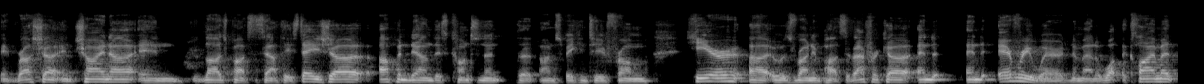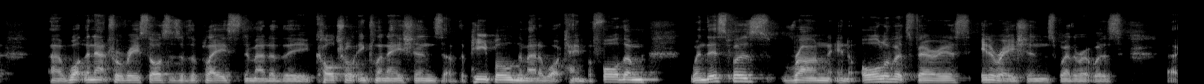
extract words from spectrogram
in Russia, in China, in large parts of Southeast Asia, up and down this continent that I'm speaking to you from here. Uh, it was run in parts of Africa and and everywhere, no matter what the climate, uh, what the natural resources of the place, no matter the cultural inclinations of the people, no matter what came before them. When this was run in all of its various iterations, whether it was uh,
